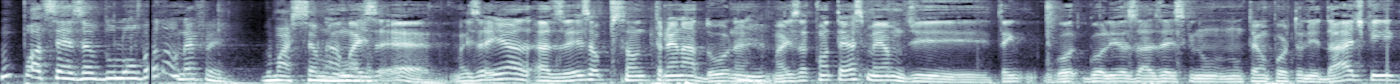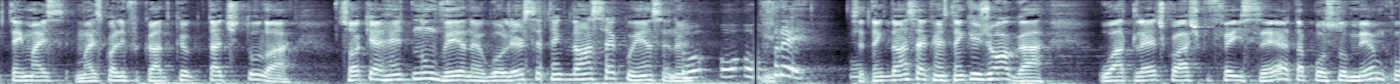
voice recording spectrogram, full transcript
Não pode ser reserva do Lomba, não, né, Frei? Do Marcelo Não, Lomba. mas é, mas aí às vezes é opção de treinador, né? Mas acontece mesmo de tem go- goleiros às vezes que não, não tem oportunidade que tem mais mais qualificado que o que tá titular. Só que a gente não vê, né? O goleiro você tem que dar uma sequência, né? Ô, ô, ô, Frei, Você tem que dar uma sequência, tem que jogar. O Atlético eu acho que fez certo, apostou mesmo com,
